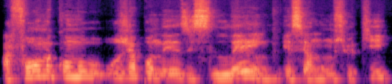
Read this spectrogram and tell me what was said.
a forma como os japoneses leem esse anúncio aqui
